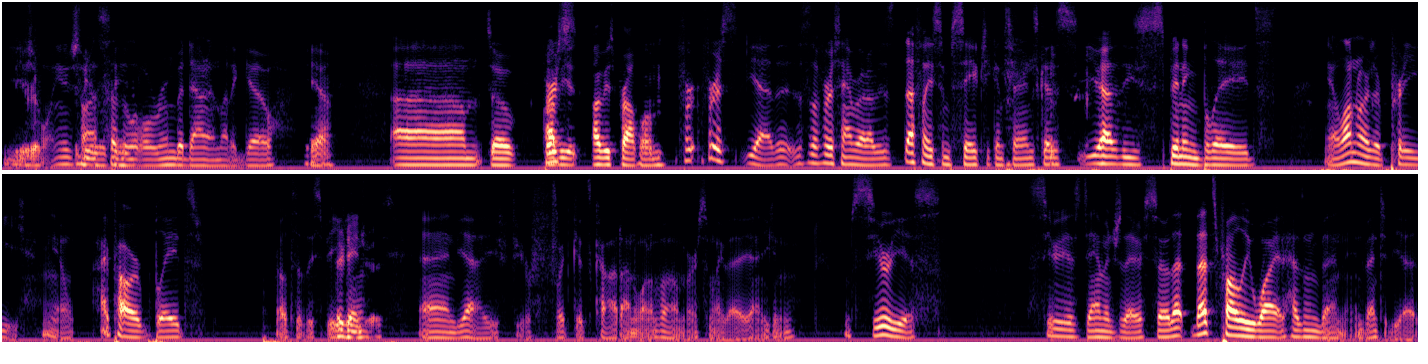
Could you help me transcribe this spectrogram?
you just real- want, you just it'd be a want to set the little Roomba down and let it go. Yeah. Um, So First- obvious, obvious problem. fir- first, yeah, this is the first time I brought up. Is definitely some safety concerns because you have these spinning blades. You know, lawnmowers are pretty, you know, high-powered blades, relatively speaking. They're dangerous. And yeah, if your foot gets caught on one of them or something like that, yeah, you can some serious, serious damage there. So that that's probably why it hasn't been invented yet.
